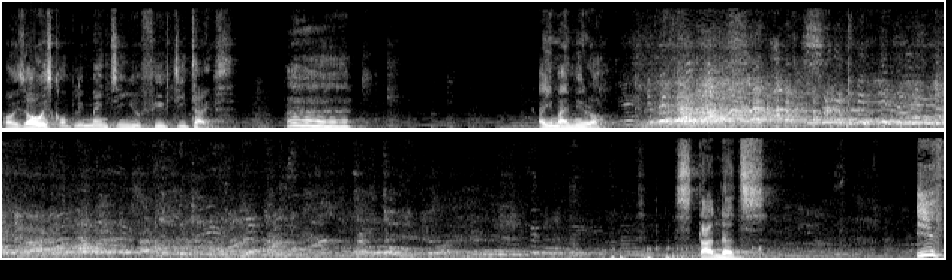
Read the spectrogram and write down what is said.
Or he's always complimenting you 50 times. Are you my mirror? Standards. If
